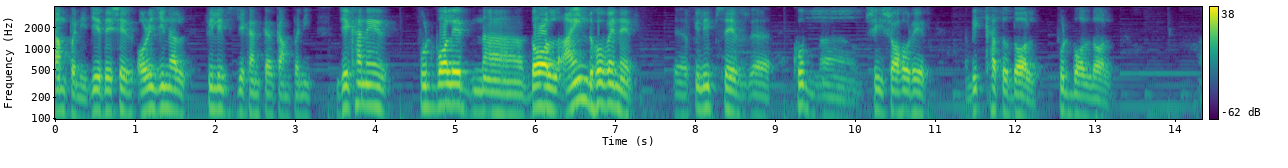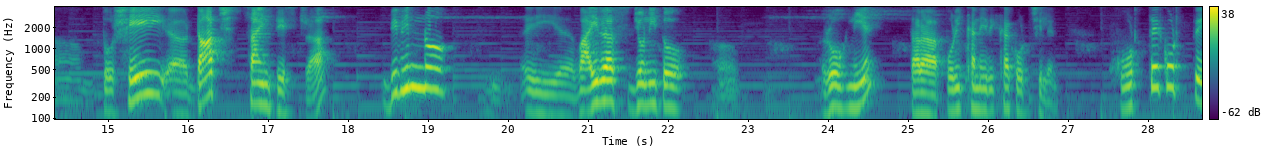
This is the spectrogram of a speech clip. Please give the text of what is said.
কোম্পানি যে দেশের অরিজিনাল ফিলিপস যেখানকার কোম্পানি যেখানের ফুটবলের দল আইন্ড হোভেনের ফিলিপসের খুব সেই শহরের বিখ্যাত দল, ফুটবল দল। তো সেই ডাচ সায়েন্টিস্টরা বিভিন্ন এই ভাইরাস জনিত রোগ নিয়ে তারা পরীক্ষা নিরীক্ষা করছিলেন। করতে করতে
